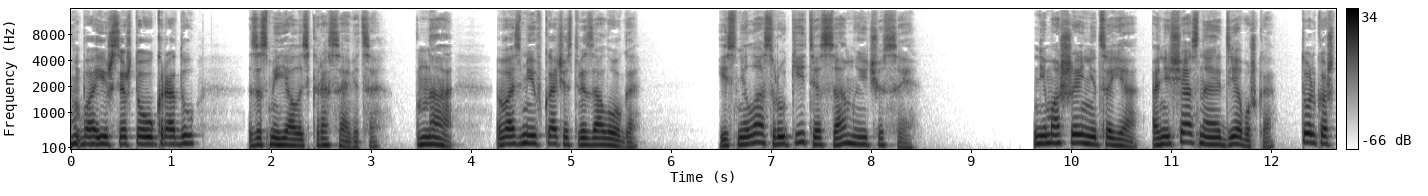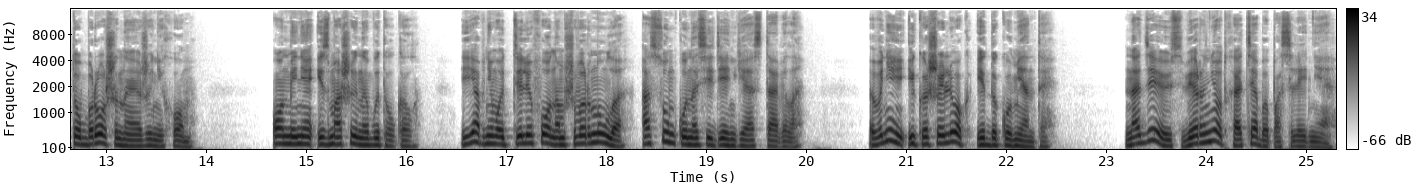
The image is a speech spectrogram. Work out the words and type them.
«Боишься, что украду?» Засмеялась красавица. «На, возьми в качестве залога». И сняла с руки те самые часы. «Не мошенница я, а несчастная девушка, только что брошенная женихом. Он меня из машины вытолкал. Я в него телефоном швырнула, а сумку на сиденье оставила. В ней и кошелек, и документы. Надеюсь, вернет хотя бы последнее».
